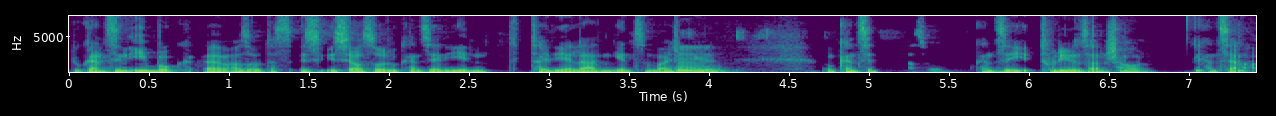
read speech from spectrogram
Du kannst den E-Book, äh, also das ist, ist ja auch so, du kannst ja in jeden Talierladen gehen zum Beispiel mhm. und kannst ja, also kannst die Tolinos anschauen. Kannst ja,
